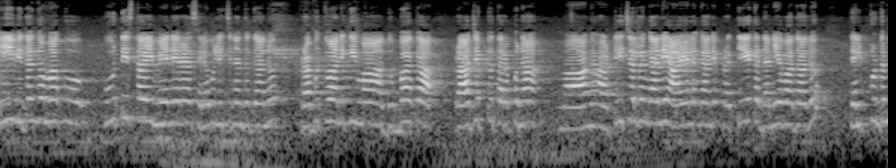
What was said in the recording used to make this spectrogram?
ఈ విధంగా మాకు పూర్తి స్థాయి మేనేర సెలవులు ఇచ్చినందుకు గాను ప్రభుత్వానికి మా దుబ్బాక ప్రాజెక్టు తరపున మా టీచర్లను కానీ ఆయాలను కానీ ప్రత్యేక ధన్యవాదాలు తెలుపుకుంటున్నాం.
